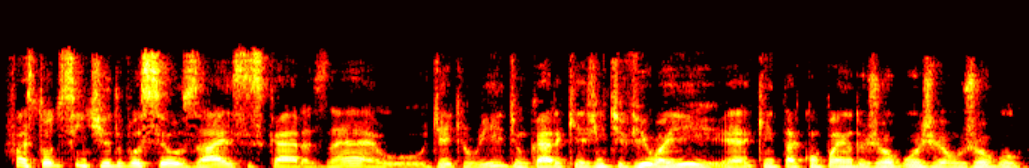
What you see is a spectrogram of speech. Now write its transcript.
Faz todo sentido você usar esses caras, né? O Jake Reed, um cara que a gente viu aí, é, quem tá acompanhando o jogo hoje, é um jogo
